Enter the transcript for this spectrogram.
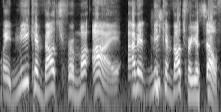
wait, me can vouch for my I. I mean, me can vouch for yourself.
